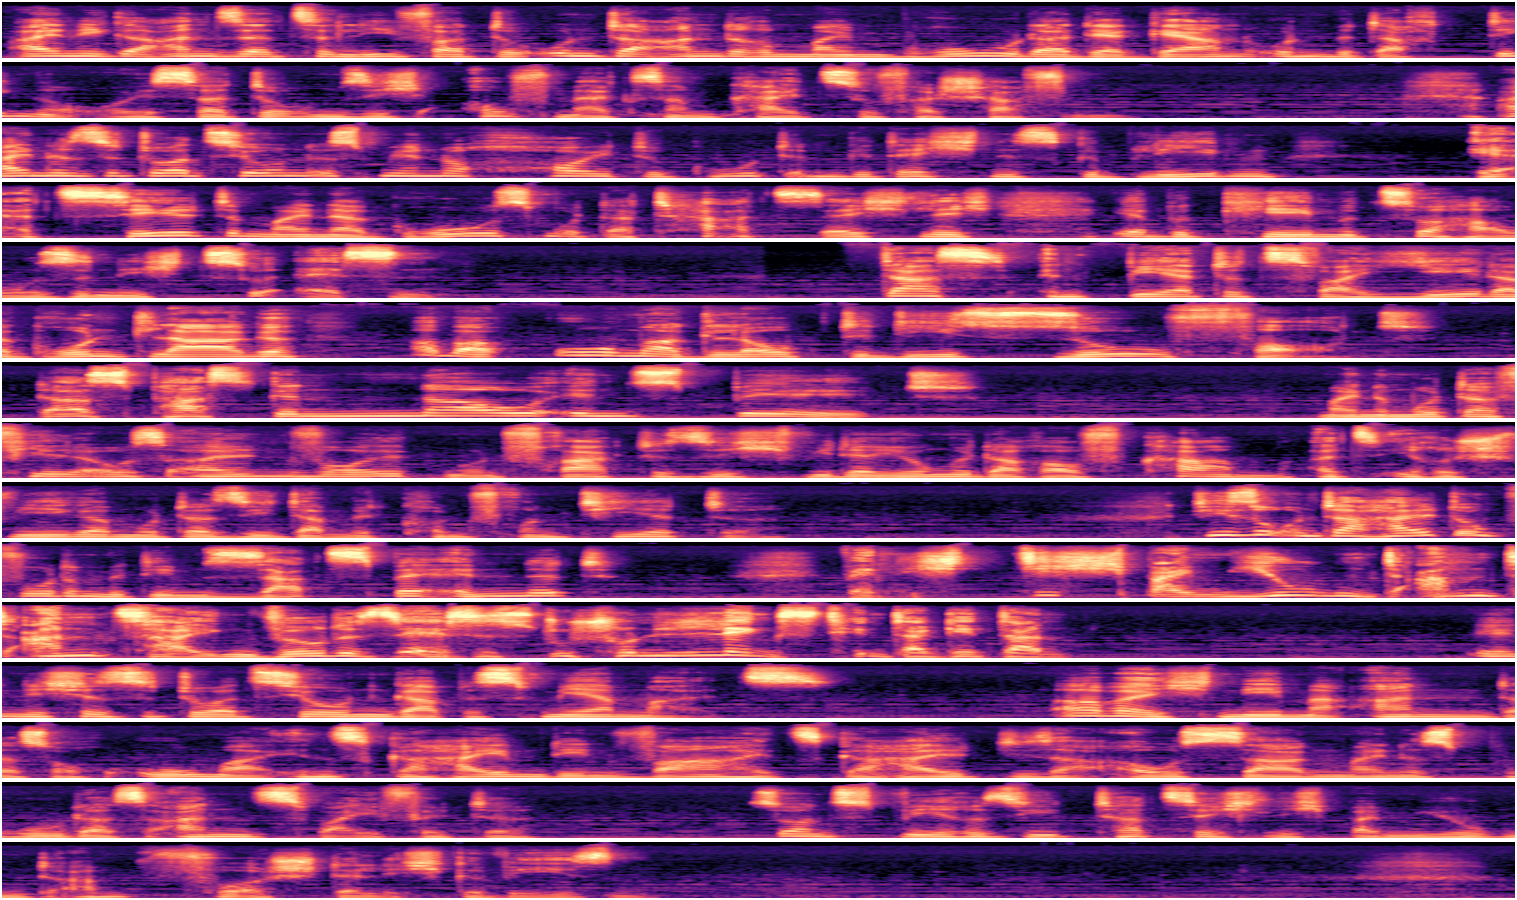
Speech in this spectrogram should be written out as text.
Einige Ansätze lieferte unter anderem mein Bruder, der gern unbedacht Dinge äußerte, um sich Aufmerksamkeit zu verschaffen. Eine Situation ist mir noch heute gut im Gedächtnis geblieben, er erzählte meiner Großmutter tatsächlich, er bekäme zu Hause nicht zu essen. Das entbehrte zwar jeder Grundlage, aber Oma glaubte dies sofort. Das passt genau ins Bild. Meine Mutter fiel aus allen Wolken und fragte sich, wie der Junge darauf kam, als ihre Schwiegermutter sie damit konfrontierte. Diese Unterhaltung wurde mit dem Satz beendet, wenn ich dich beim Jugendamt anzeigen würde, säßest du schon längst hinter Gittern. Ähnliche Situationen gab es mehrmals. Aber ich nehme an, dass auch Oma insgeheim den Wahrheitsgehalt dieser Aussagen meines Bruders anzweifelte, sonst wäre sie tatsächlich beim Jugendamt vorstellig gewesen.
